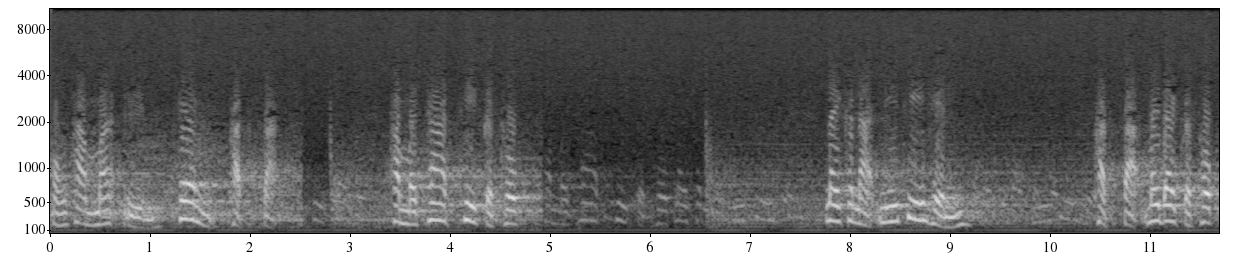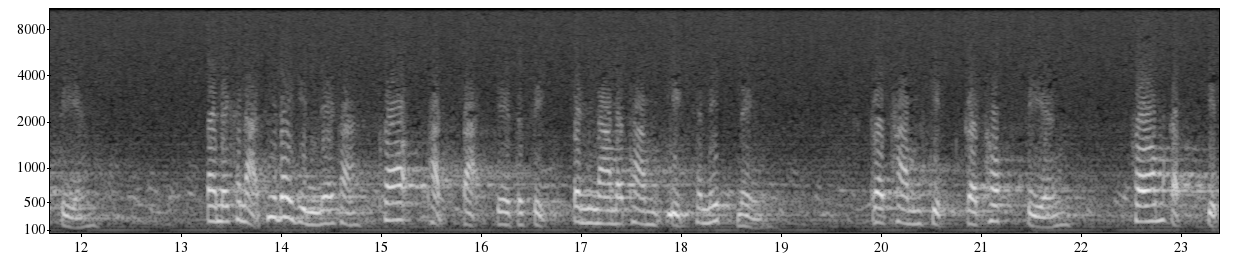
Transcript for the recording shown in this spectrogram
ของธรรมะอื่น เช่นผัสสะธรรมชาติที่กระทบ ในขณะนี้ที่เห็นผัสสะไม่ได้กระทบเสียง แต่ในขณะที่ได้ยินเนี่ยค่ะ เพราะผัสสะเจตสิกเป็นนามธรรมอีกชนิดหนึ่ง กระทำจิตกระทบเสียง พร้อมกับจิต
